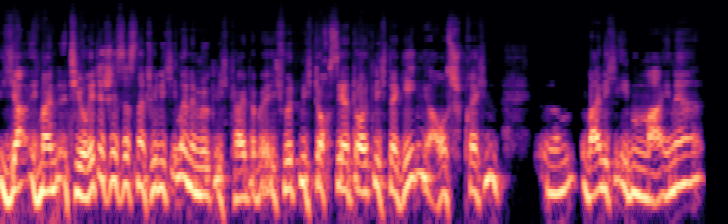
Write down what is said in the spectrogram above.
Ja, ich meine, theoretisch ist das natürlich immer eine Möglichkeit, aber ich würde mich doch sehr deutlich dagegen aussprechen, ähm, weil ich eben meine,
